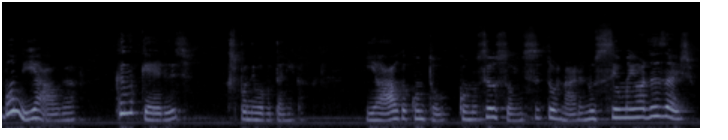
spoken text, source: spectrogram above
Bom dia, alga. Que me queres? respondeu a botânica. E a alga contou como o seu sonho se tornara no seu maior desejo.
